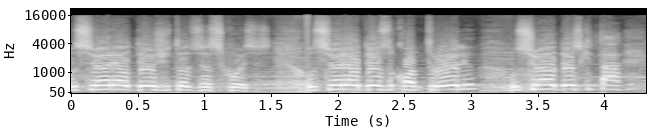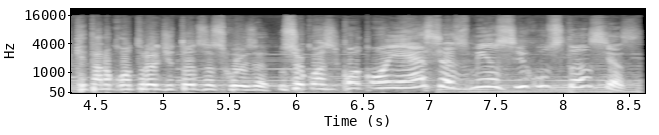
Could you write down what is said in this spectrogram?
O Senhor é o Deus de todas as coisas. O Senhor é o Deus do controle. O Senhor é o Deus que está que tá no controle de todas as coisas. O Senhor conhece as minhas circunstâncias.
